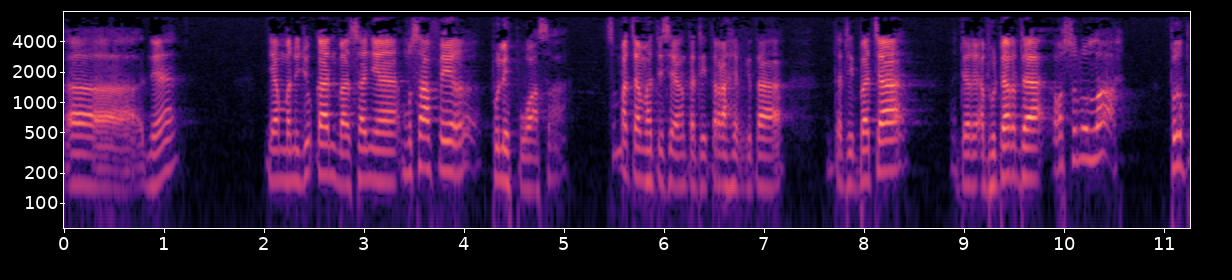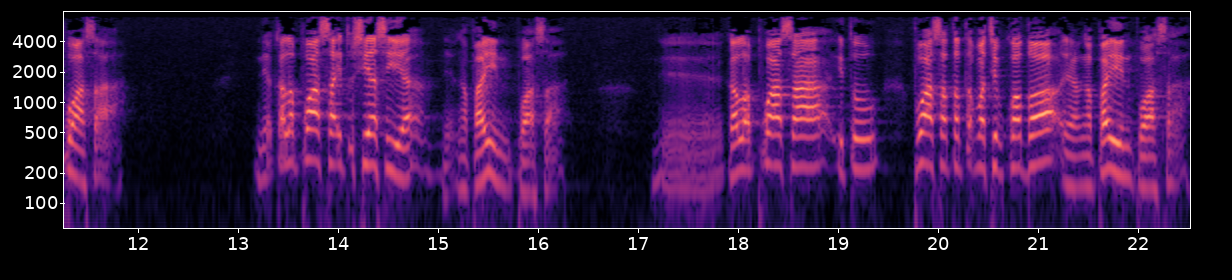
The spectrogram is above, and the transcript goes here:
uh, ya, yang menunjukkan bahasanya musafir boleh puasa. Semacam hadis yang tadi terakhir kita tadi baca dari Abu Darda, Rasulullah berpuasa. Ya, kalau puasa itu sia-sia, ya, ngapain puasa? Ya, kalau puasa itu puasa tetap wajib kodok, ya ngapain puasa?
